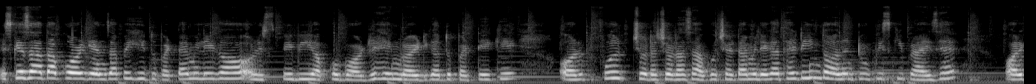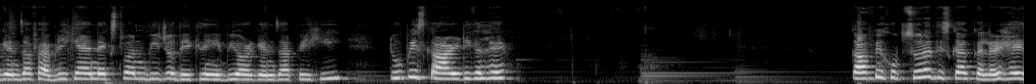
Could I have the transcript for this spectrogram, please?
इसके साथ आपको ऑर्गेन्जा पे ही दुपट्टा मिलेगा और इस पर भी आपको बॉर्डर है एम्ब्रॉयडरी का दुपट्टे के। और फुल छोटा छोटा सा आपको छटा मिलेगा। थर्टीन थाउज़ेंड टू पीस की प्राइस है। ऑर्गेन्जा फैब्रिक है। नेक्स्ट वन भी जो देख रहे हैं, ये भी ऑर्गेन्जा पे ही टू पीस का आर्टिकल है। काफ़ी खूबसूरत इसका कलर है।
